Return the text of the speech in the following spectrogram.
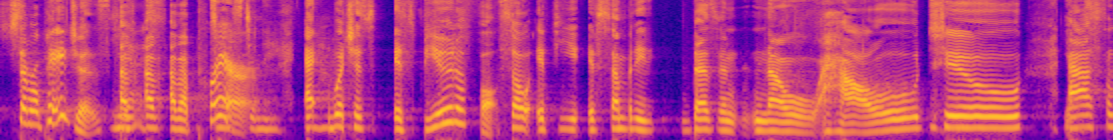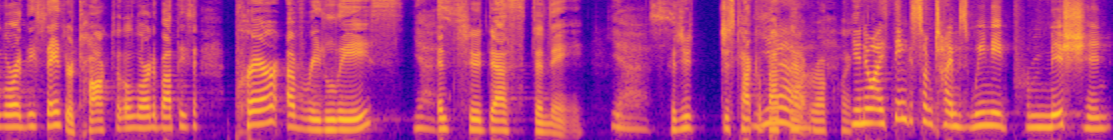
several pages yes. of, of, of, a prayer, yeah. which is it's beautiful. So if you if somebody doesn't know how to yes. ask the Lord these things or talk to the Lord about these things. Prayer of release yes. into destiny. Yes. Could you just talk about yeah. that real quick? You know, I think sometimes we need permission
